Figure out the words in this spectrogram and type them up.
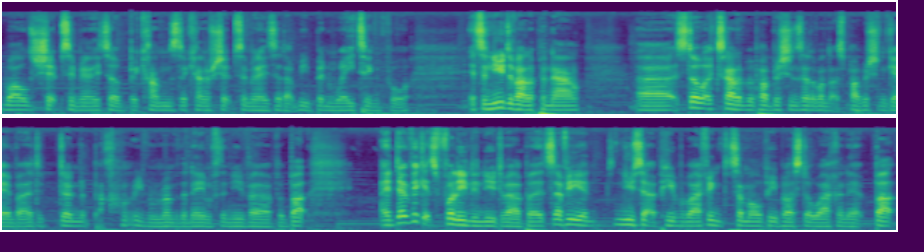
World Ship Simulator becomes the kind of ship simulator that we've been waiting for. It's a new developer now. Uh, still Excalibur Publishing is the one that's publishing the game, but I don't, I can't even remember the name of the new developer. But I don't think it's fully the new developer. It's definitely a new set of people, but I think some old people are still working on it. But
